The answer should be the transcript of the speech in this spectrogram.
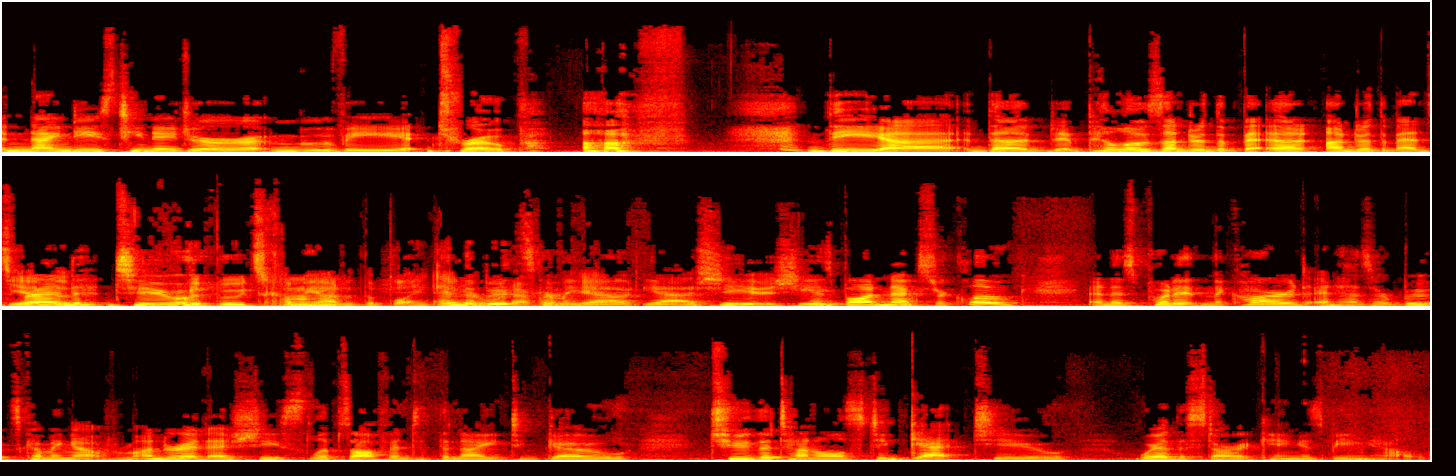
90s teenager movie trope of the uh, the pillows under the be- uh, under the bedspread the- to the boots coming out of the blanket and the boots whatever. coming yeah. out. Yeah, she she has bought an extra cloak and has put it in the cart and has her boots coming out from under it as she slips off into the night to go to the tunnels to get to where the Staryk King is being held.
